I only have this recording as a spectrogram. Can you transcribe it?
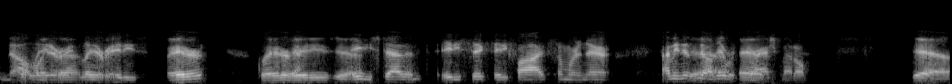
no, Something like later, that. later 80s, Later, later '80s, yeah. 87, 86, 85, somewhere in there. I mean, it, no, they were and- thrash metal. Yeah,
